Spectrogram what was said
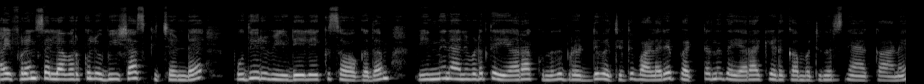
ഹായ് ഫ്രണ്ട്സ് എല്ലാവർക്കും ലുബീഷാസ് കിച്ചന്റെ പുതിയൊരു വീഡിയോയിലേക്ക് സ്വാഗതം. ഇന്ന് ഞാനിവിടെ തയ്യാറാക്കുന്നത് ബ്രെഡ് വെച്ചിട്ട് വളരെ പെട്ടെന്ന് തയ്യാറാക്കി എടുക്കാൻ പറ്റുന്ന ഒരു സ്നാക്കാണ്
